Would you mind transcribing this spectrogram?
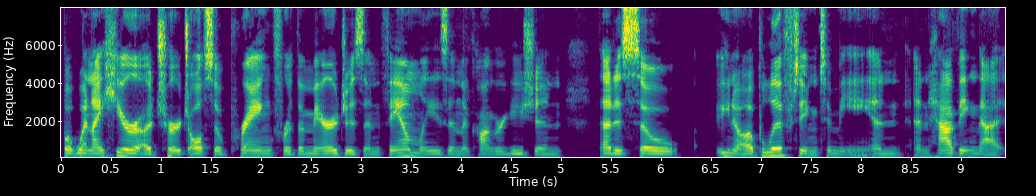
but when I hear a church also praying for the marriages and families in the congregation, that is so you know uplifting to me and and having that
